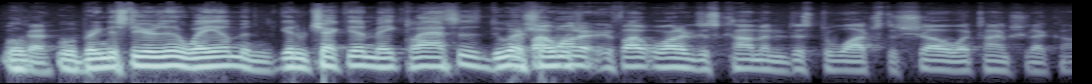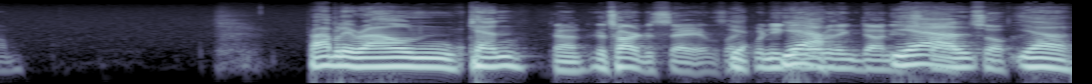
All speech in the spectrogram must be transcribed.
We'll, Okay. we'll bring the steers in, weigh them, and get them checked in, make classes, do our If I want to, if I want to just come and just to watch the show, what time should I come? Probably around ten. Ten. It's hard to say. It's like Yeah. when you get Yeah. everything done, you Yeah. start. So Yeah.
